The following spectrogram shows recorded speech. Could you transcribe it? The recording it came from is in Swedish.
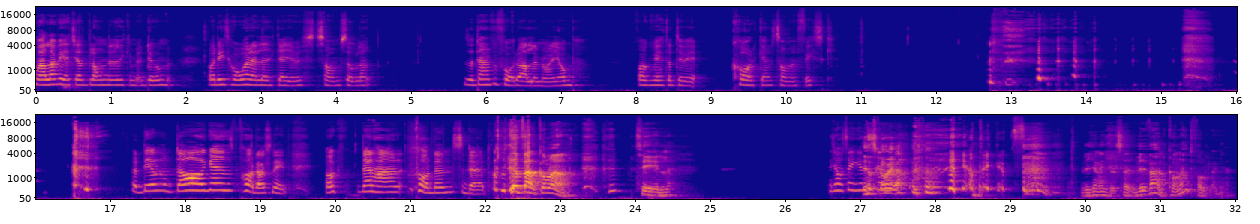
Och alla vet ju att blond är lika med dum. Och ditt hår är lika ljust som solen. Så därför får du aldrig några jobb. Och vet att du är korkad som en fisk. Och det var dagens poddavsnitt. Och den här poddens död. Välkomna till... Jag tänker inte Jag skojar. jag tänker inte. Vi kan inte säga, vi välkomnar inte folk längre.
